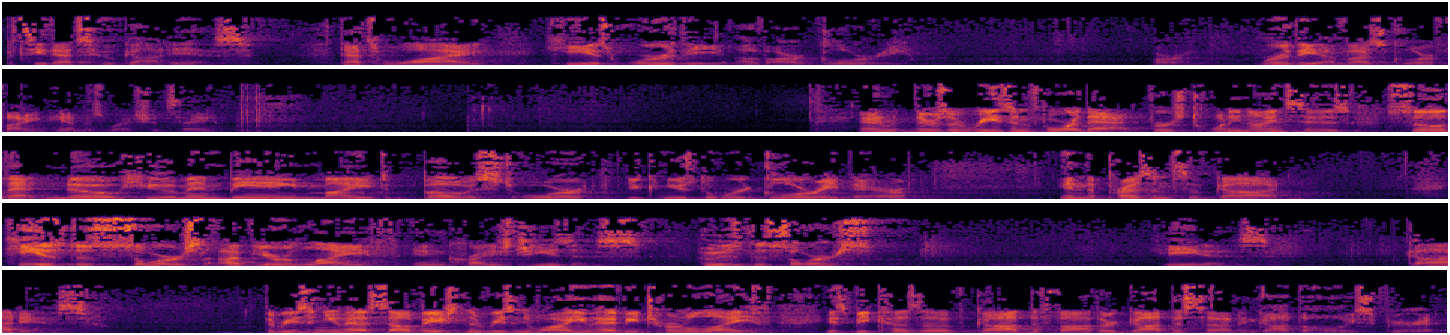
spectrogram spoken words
But see, that's who God is. That's why He is worthy of our glory. Or worthy of us glorifying Him is what I should say. And there's a reason for that. Verse 29 says, so that no human being might boast, or you can use the word glory there, in the presence of God. He is the source of your life in Christ Jesus. Who's the source? He is. God is. The reason you have salvation, the reason why you have eternal life is because of God the Father, God the Son, and God the Holy Spirit.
